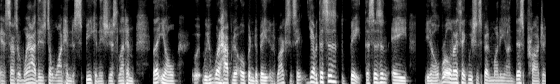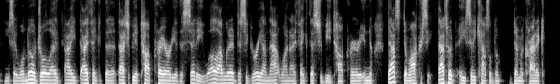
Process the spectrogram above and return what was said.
and it sounds like wow they just don't want him to speak and they should just let him let you know we, what happened to open debate in democracy and say yeah but this isn't debate. This isn't a you know, Roland, I think we should spend money on this project. And you say, well, no, Joel, I, I, I think that that should be a top priority of the city. Well, I'm going to disagree on that one. I think this should be a top priority. And that's democracy. That's what a city council de- democratic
